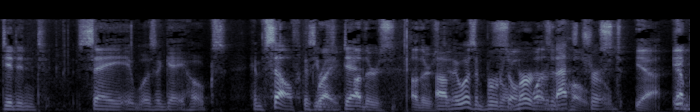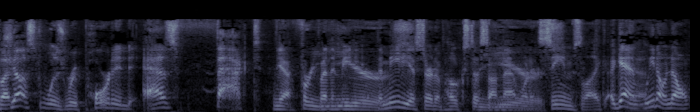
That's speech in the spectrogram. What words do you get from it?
didn't say it was a gay hoax himself because he was right. dead. Others, others. Um, did. it was a brutal So it murder. wasn't That's hoaxed. true. Yeah. Yeah, it but- just was reported as fact. Yeah, For by the media. The media sort of hoaxed us For on that one. It years. seems like. Again, we don't know.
